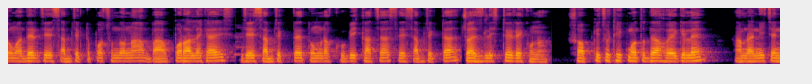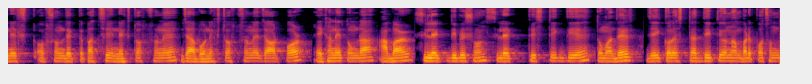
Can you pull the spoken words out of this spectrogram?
তোমাদের যে সাবজেক্ট পছন্দ না বা পড়ালেখায় যে সাবজেক্টে তোমরা খুবই কাঁচা, সেই সাবজেক্টটা চয়েস লিস্টে রেখো না। সব কিছু ঠিক মতো দেওয়া হয়ে গেলে আমরা নিচে নেক্সট অপশন দেখতে পাচ্ছি। নেক্সট অপশনে যাব। নেক্সট অপশনে যাওয়ার পর এখানে তোমরা আবার সিলেক্ট ডিভিশন সিলেক্ট ডিস্ট্রিক্ট দিয়ে তোমাদের যেই কলেজটা দ্বিতীয় নাম্বারে পছন্দ,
